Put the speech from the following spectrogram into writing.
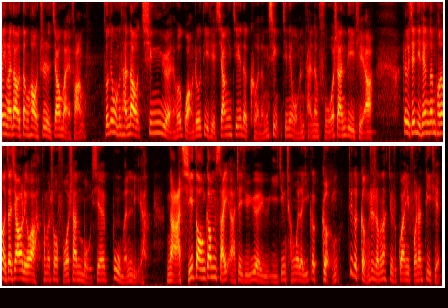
欢迎来到邓浩志教买房。昨天我们谈到清远和广州地铁相接的可能性，今天我们谈谈佛山地铁啊。这个前几天跟朋友在交流啊，他们说佛山某些部门里啊，牙齿当金使啊，这句粤语已经成为了一个梗。这个梗是什么呢？就是关于佛山地铁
